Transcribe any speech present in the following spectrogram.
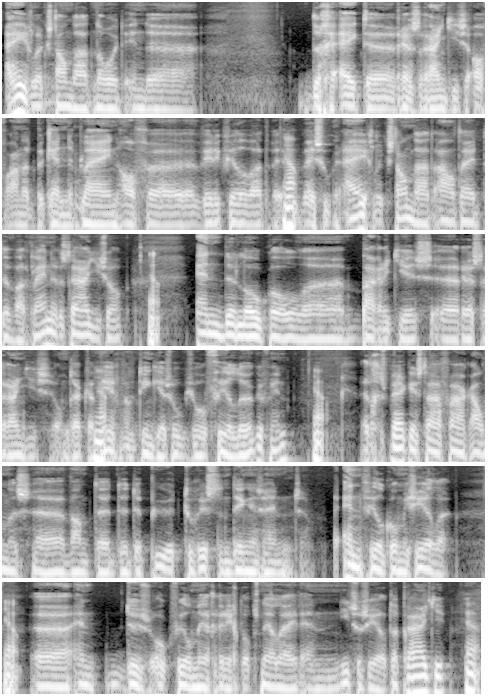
eigenlijk standaard nooit in de, de geëikte restaurantjes of aan het bekende plein of weet ik veel wat. Ja. wij zoeken eigenlijk standaard altijd de wat kleinere straatjes op. Ja. En de local eh, barretjes, eh, restaurantjes. Omdat ik dat Ja. 9 van de 10 keer sowieso veel leuker vind. Ja. Het gesprek is daar vaak anders. eh, want de, de, de puur toeristen dingen zijn en veel commerciëler. Ja. En dus ook veel meer gericht op snelheid en niet zozeer op dat praatje. Ja.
